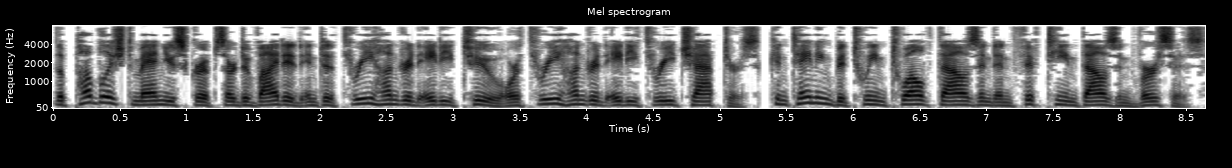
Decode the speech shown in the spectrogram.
The published manuscripts are divided into 382 or 383 chapters, containing between 12,000 and 15,000 verses.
